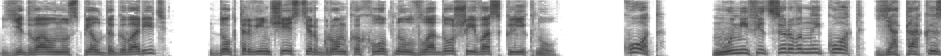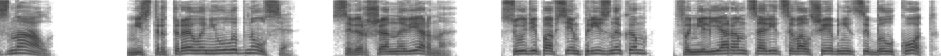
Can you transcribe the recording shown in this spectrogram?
Едва он успел договорить, доктор Винчестер громко хлопнул в ладоши и воскликнул. «Кот! Мумифицированный кот! Я так и знал!» Мистер Трелло не улыбнулся. Совершенно верно. Судя по всем признакам, фамильяром царицы-волшебницы был кот,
